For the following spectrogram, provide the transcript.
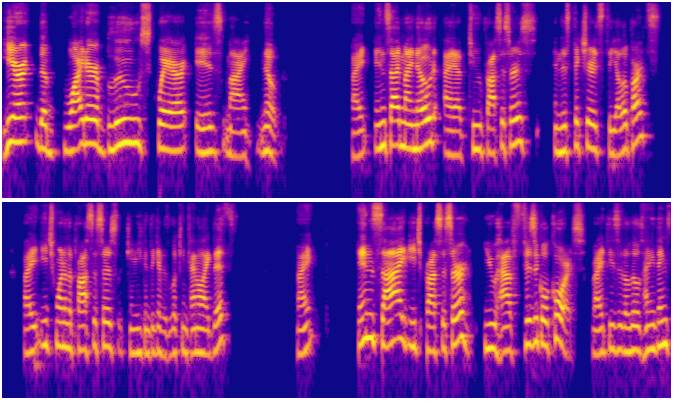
here, the wider blue square is my node, right? Inside my node, I have two processors. In this picture, it's the yellow parts, right? Hmm. Each one of the processors, can, you can think of it looking kind of like this, right? Inside each processor, you have physical cores, right? These are the little tiny things,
